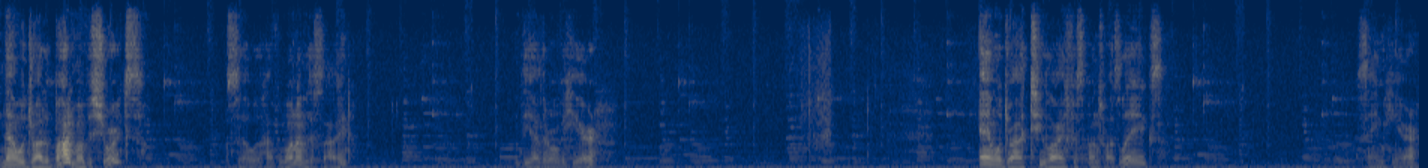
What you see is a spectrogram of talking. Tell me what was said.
Now we'll draw the bottom of the shorts. So we'll have one on this side, the other over here. And we'll draw two lines for SpongeBob's legs. Same here.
